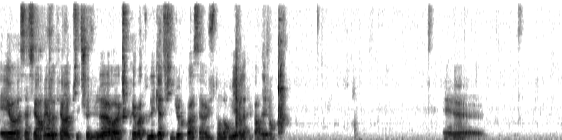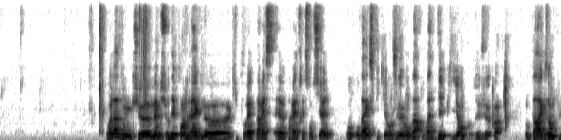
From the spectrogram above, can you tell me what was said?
Et euh, ça sert à rien de faire un pitch d'une heure qui prévoit tous les cas de figure, quoi. Ça va juste endormir la plupart des gens. Et, Voilà, donc euh, même sur des points de règle euh, qui pourraient paraître, euh, paraître essentiels, on, va expliquer en jeu, on va, déplier en cours de jeu, quoi. Donc par exemple,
